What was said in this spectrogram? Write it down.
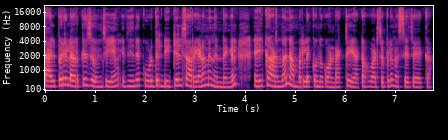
താല്പര്യമുള്ളവർക്ക് ജോയിൻ ചെയ്യാം. ഇതിന്റെ കൂടുതൽ ഡീറ്റെയിൽസ് അറിയണമെന്നുണ്ടെങ്കിൽ ഈ കാണുന്ന നമ്പറിലേക്ക് ഒന്ന് കോൺടാക്റ്റ് ചെയ്യാം കേട്ടോ. വാട്സപ്പിൽ മെസ്സേജ് അയക്കാം.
